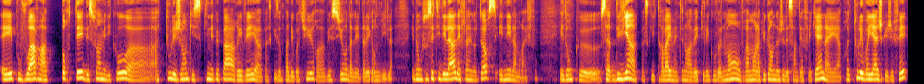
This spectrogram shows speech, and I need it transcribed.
et pouvoir apporter des soins médicaux à, tous les gens qui, qui ne peuvent pas arriver, euh, parce qu'ils n'ont pas de voitures, euh, bien sûr, dans les, grandes villes. Et donc, sous cette idée-là, des Flying Doctors est née l'AMREF. Et donc, euh, ça devient, parce qu'il travaille maintenant avec les gouvernements, vraiment la plus grande ONG de santé africaine, et après tous les voyages que j'ai faits.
